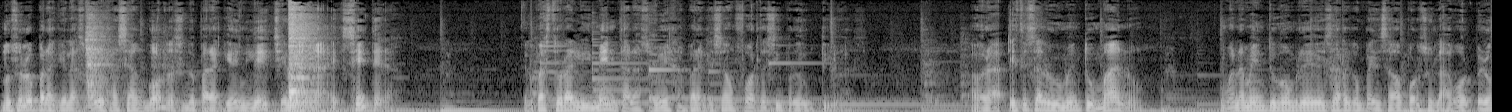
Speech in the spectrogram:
no solo para que las ovejas sean gordas, sino para que den leche, lana, etc. El pastor alimenta a las ovejas para que sean fuertes y productivas. Ahora, este es el argumento humano Humanamente un hombre debe ser recompensado por su labor, pero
